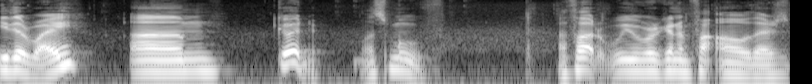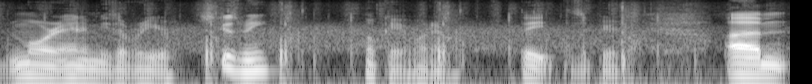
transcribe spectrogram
Either way, um, good. Let's move. I thought we were gonna find. Oh, there's more enemies over here. Excuse me. Okay, whatever. They disappeared. Um,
